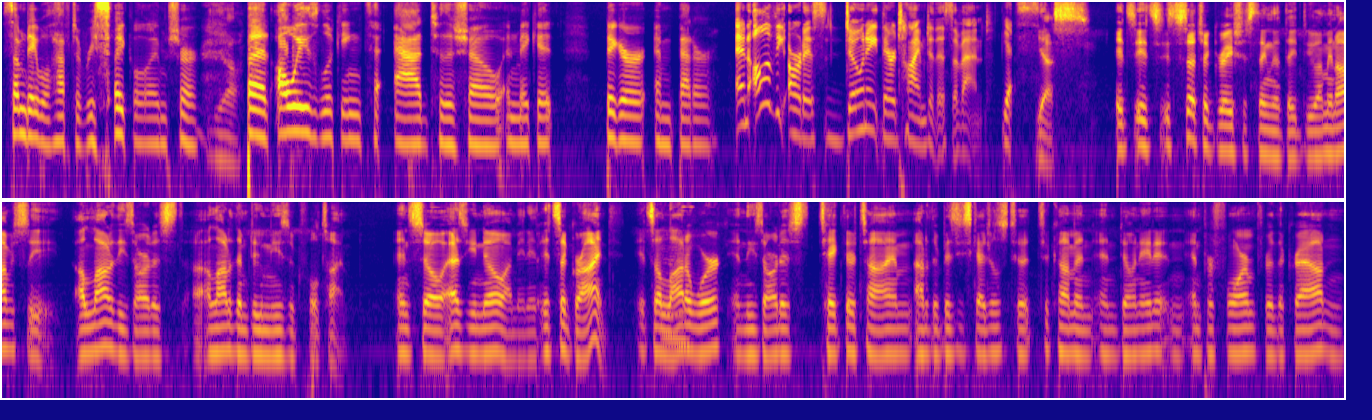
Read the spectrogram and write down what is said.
Someday we'll have to recycle, I'm sure. Yeah. But always looking to add to the show and make it bigger and better. And all of the artists donate their time to this event. Yes. Yes. It's it's it's such a gracious thing that they do. I mean, obviously, a lot of these artists, a lot of them do music full time, and so as you know, I mean, it, it's a grind. It's a mm-hmm. lot of work, and these artists take their time out of their busy schedules to, to come and, and donate it and, and perform for the crowd. And,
